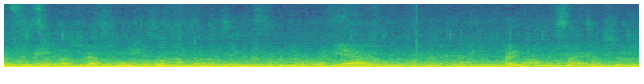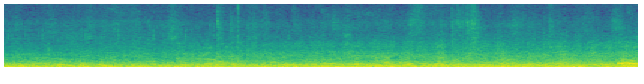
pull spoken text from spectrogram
Yeah. Are you on the second? Oh,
